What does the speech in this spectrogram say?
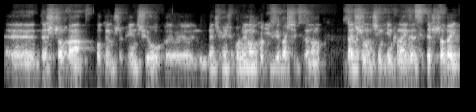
e, deszczowa. Po tym przepięciu będziemy mieć wolną kolizję właśnie związaną z dalszym odcinkiem kanalizacji deszczowej.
